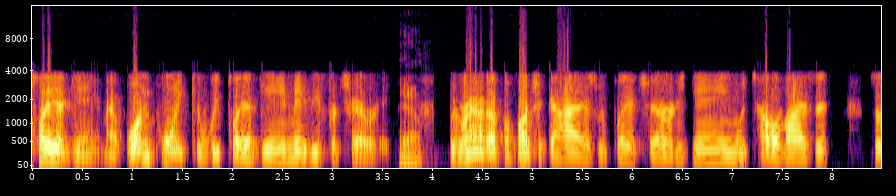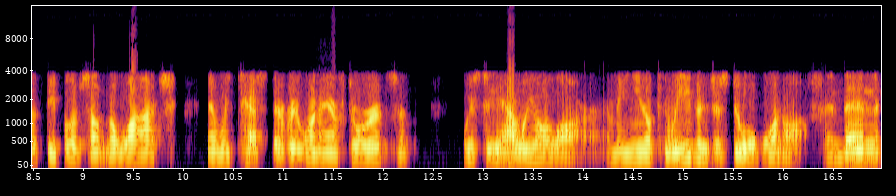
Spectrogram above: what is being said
play a game. At one point, could we play a game maybe for charity? Yeah. We round up a bunch of guys. We play a charity game. We televise it so that people have something to watch, and we test everyone afterwards, and we see how we all are. I mean, you know, can we even just do a one-off? And then,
